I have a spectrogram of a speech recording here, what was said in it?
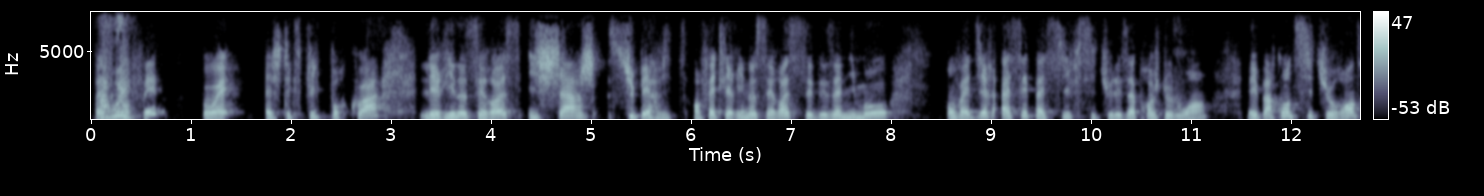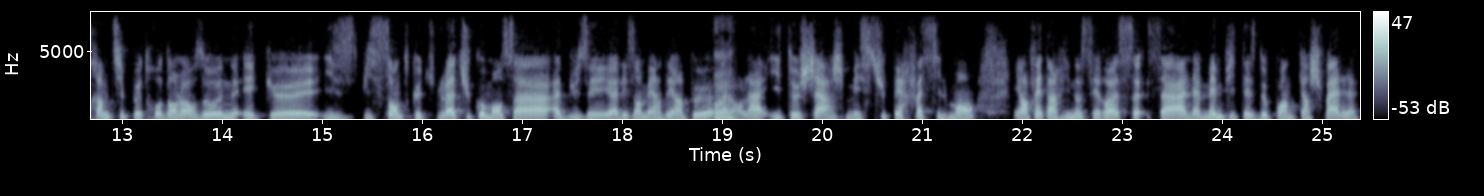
Parce ah ouais? qu'en fait, ouais, je t'explique pourquoi. Les rhinocéros, ils chargent super vite. En fait, les rhinocéros, c'est des animaux, on va dire, assez passifs si tu les approches de loin. Mais par contre, si tu rentres un petit peu trop dans leur zone et que ils, sentent que là, tu commences à abuser et à les emmerder un peu, alors là, ils te chargent, mais super facilement. Et en fait, un rhinocéros, ça a la même vitesse de pointe qu'un cheval.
